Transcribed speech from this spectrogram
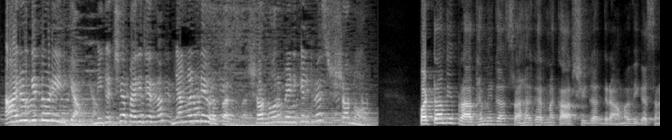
ആരോഗ്യത്തോടെ ഇരിക്കാം. മികച്ച പരിചരണം ഞങ്ങളുടെ ഉറപ്പ്. Shoranur medical trust Shoranur. പട്ടാമ്പി പ്രാഥമിക സഹകരണ കാർഷിക ഗ്രാമവികസന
